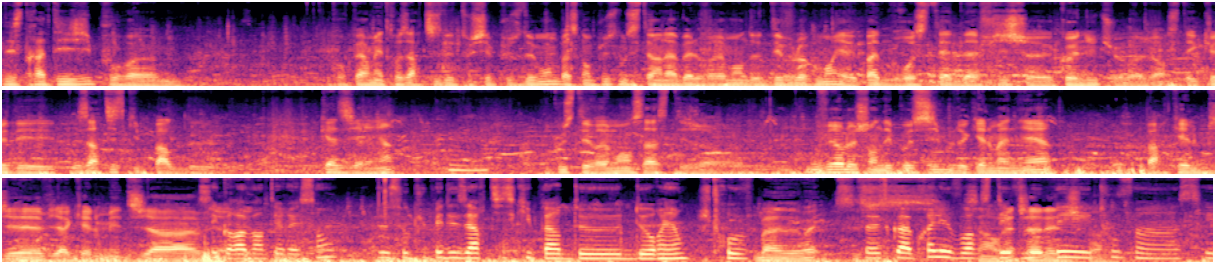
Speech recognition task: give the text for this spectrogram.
des stratégies pour, pour permettre aux artistes de toucher plus de monde. Parce qu'en plus, nous, c'était un label vraiment de développement. Il n'y avait pas de grosses têtes d'affiches euh, connues, tu vois. Genre, c'était que des, des artistes qui parlent de quasi rien. Mhm. Du coup, c'était vraiment ça. C'était genre ouvrir le champ des possibles, de quelle manière par quel biais, via quel média. C'est grave quel- intéressant de s'occuper des artistes qui partent de, de rien, je trouve. Bah ouais, Parce qu'après, les voir se développer et tout, c'est.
